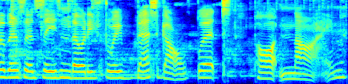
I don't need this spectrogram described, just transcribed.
So this is season 33 Best Golf Blitz Part 9.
